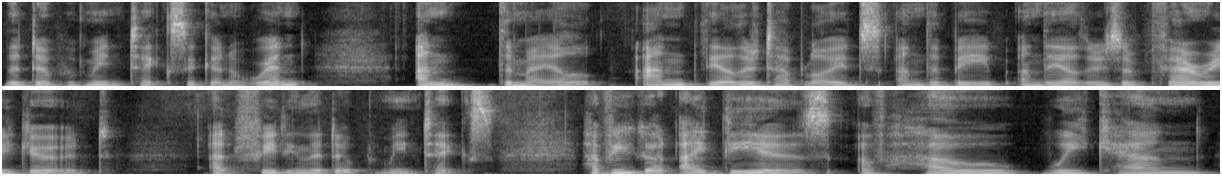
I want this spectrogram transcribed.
the dopamine ticks are going to win and the Mail and the other tabloids and the Beeb and the others are very good at feeding the dopamine ticks. Have you got ideas of how we can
